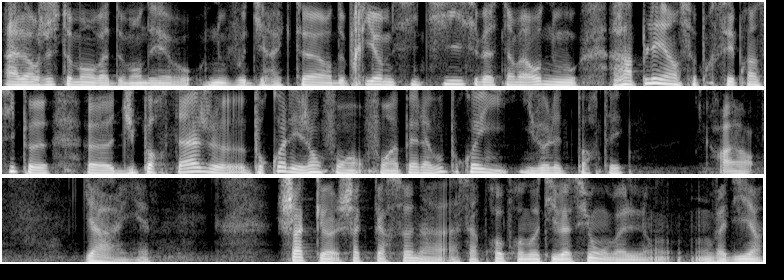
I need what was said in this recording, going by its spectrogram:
Alors justement, on va demander au nouveau directeur de Prium City, Sébastien Barraud, de nous rappeler hein, ce, ces principes euh, du portage. Pourquoi les gens font, font appel à vous? Pourquoi ils, ils veulent être portés? Alors, il y a, y a chaque, chaque personne a, a, sa propre motivation, on va, on, va dire.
